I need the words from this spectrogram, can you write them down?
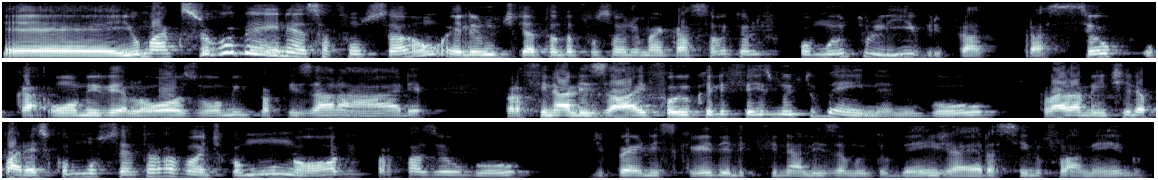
É, e o Max jogou bem nessa né, função, ele não tinha tanta função de marcação, então ele ficou muito livre para ser o, o, homem veloz, o homem para pisar na área, para finalizar, e foi o que ele fez muito bem, né? No gol, claramente ele aparece como um centroavante, como um nove para fazer o gol de perna esquerda, ele que finaliza muito bem, já era assim no Flamengo.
